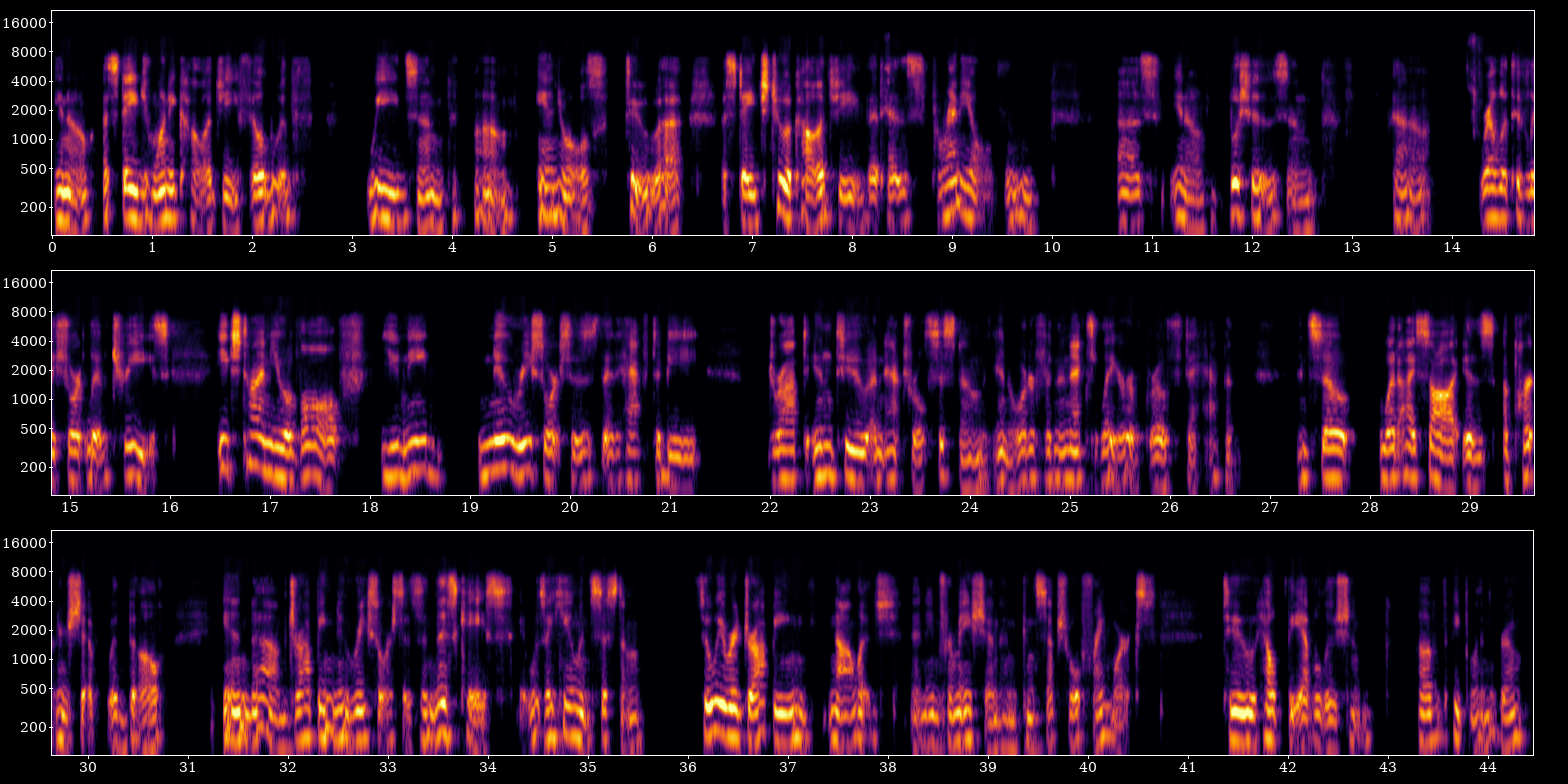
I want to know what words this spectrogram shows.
you know, a stage one ecology filled with weeds and um, annuals to uh, a stage two ecology that has perennials and, uh, you know, bushes and uh, relatively short-lived trees each time you evolve, you need new resources that have to be dropped into a natural system in order for the next layer of growth to happen. And so what I saw is a partnership with Bill in um, dropping new resources. In this case, it was a human system. So we were dropping knowledge and information and conceptual frameworks to help the evolution of the people in the room.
